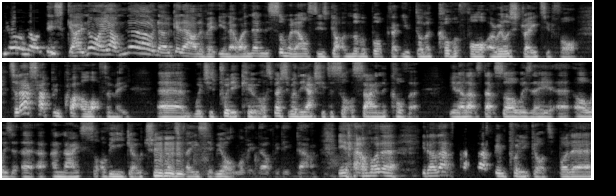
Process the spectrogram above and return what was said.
you're not this guy. No, I am. No, no, get out of it. You know. And then there's someone else who's got another book that you've done a cover for or illustrated for. So that's happened quite a lot for me, um, which is pretty cool, especially when they ask you to sort of sign the cover you know that's that's always a uh, always a, a, nice sort of ego trip. Let's face it, we all love it, don't we? Deep down, you know. But uh, you know that's that's been pretty good. But uh,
